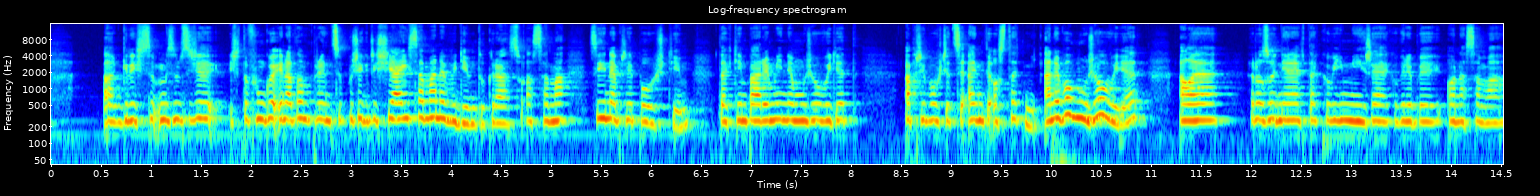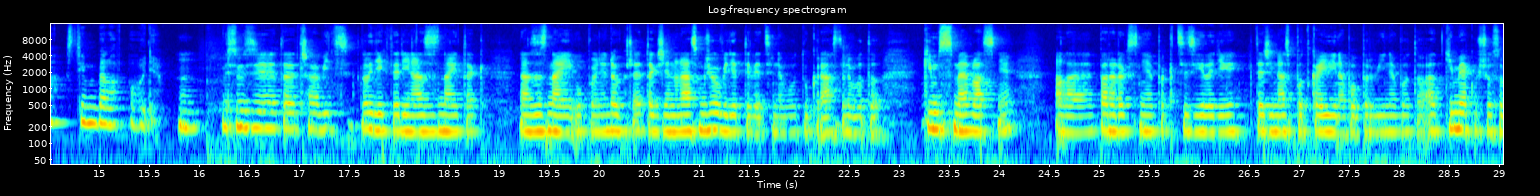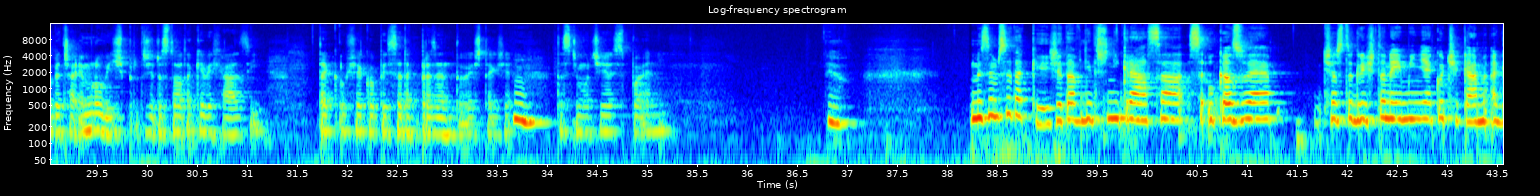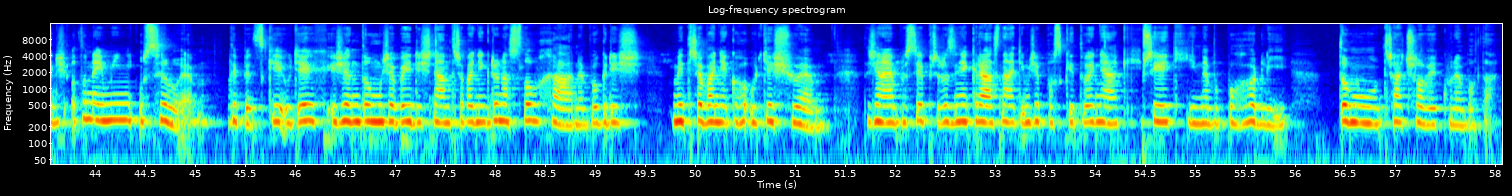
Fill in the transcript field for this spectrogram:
a když myslím si, že, že to funguje i na tom principu, že když já ji sama nevidím, tu krásu, a sama si ji nepřipouštím, tak tím pádem ji nemůžou vidět a připouštět si ani ty ostatní. A nebo můžou vidět, ale rozhodně ne v takové míře, jako kdyby ona sama s tím byla v pohodě. Hmm. Myslím si, že to je třeba víc lidí, kteří nás znají, tak nás znají úplně dobře, takže na nás můžou vidět ty věci, nebo tu krásu, nebo to, kým jsme vlastně, ale paradoxně pak cizí lidi, kteří nás potkají na poprvé nebo to, a tím, jak už o sobě třeba i mluvíš, protože to z toho taky vychází, tak už jako by se tak prezentuješ, takže hmm. to s tím určitě je spojený. Jo. Myslím si taky, že ta vnitřní krása se ukazuje často, když to nejméně jako čekáme a když o to nejméně usilujeme. Typicky u těch žen to může být, když nám třeba někdo naslouchá, nebo když my třeba někoho utěšujeme. Takže žena je prostě přirozeně krásná tím, že poskytuje nějaký přijetí nebo pohodlí tomu třeba člověku nebo tak.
